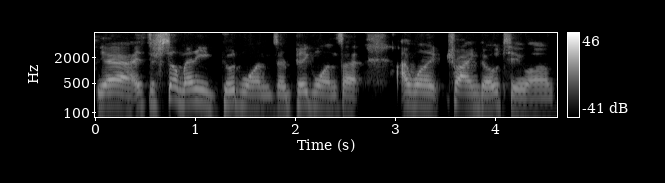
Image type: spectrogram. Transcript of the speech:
yeah, there's so many good ones or big ones that I want to try and go to. Um,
